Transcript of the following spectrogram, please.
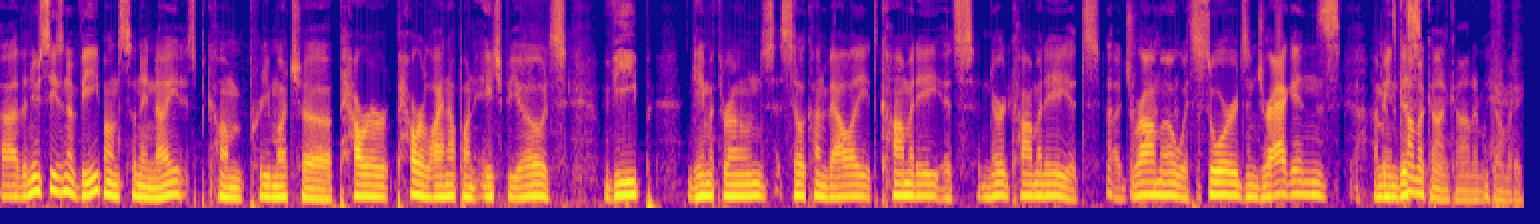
Uh, the new season of Veep on Sunday night has become pretty much a power power lineup on HBO. It's Veep, Game of Thrones, Silicon Valley. It's comedy. It's nerd comedy. It's a drama with swords and dragons. I mean, it's this Comic Con con comedy.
